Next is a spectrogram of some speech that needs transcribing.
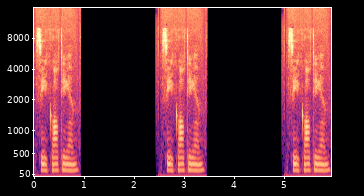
Seagaltian. Seagaltian. Seagaltian.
